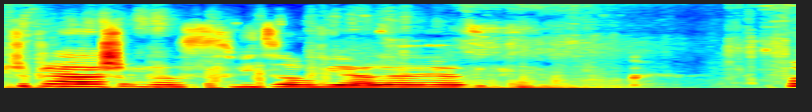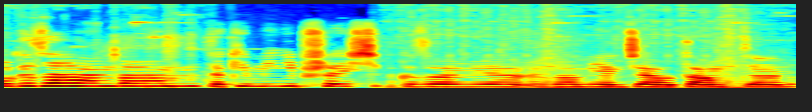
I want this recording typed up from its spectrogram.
Przepraszam was, widzowie, ale... Pokazałam wam takie mini przejście, pokazałam wam jak działa tamten.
